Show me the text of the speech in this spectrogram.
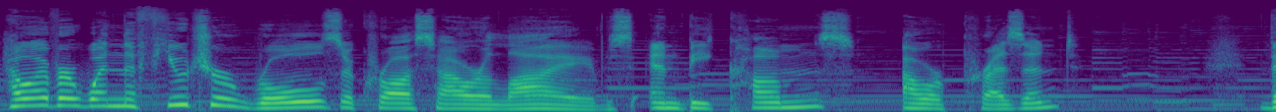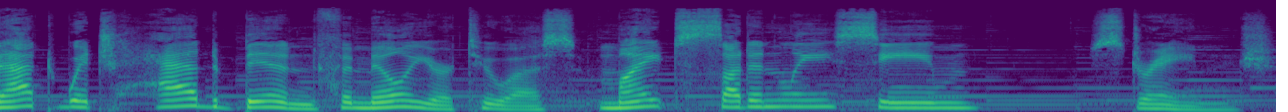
However, when the future rolls across our lives and becomes our present, that which had been familiar to us might suddenly seem strange.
